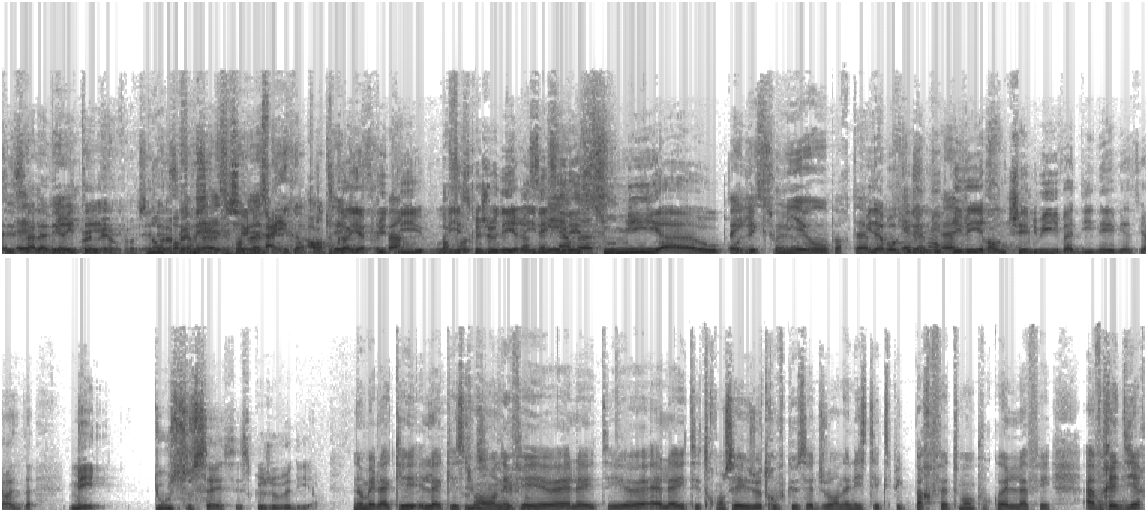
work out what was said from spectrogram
c'est ça la vérité. en tout cas, il n'y a plus de vie. Vous voyez ce que je veux dire il, est, soumis au projecteur. il est soumis au portable. Évidemment qu'il a une vie privée, il rentre chez lui, il va dîner, bien sûr. Mais tout se sait, c'est ce que je veux dire. Non, mais la, la question, en effet, elle a, été, euh, elle a été tranchée et je trouve que cette journaliste explique parfaitement pourquoi elle l'a fait. À vrai dire,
